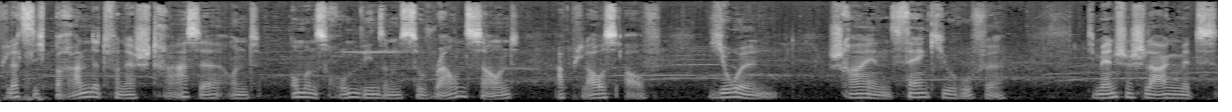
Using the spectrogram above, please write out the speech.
plötzlich brandet von der Straße und um uns rum wie in so einem Surround Sound Applaus auf, Johlen, Schreien, Thank you Rufe. Die Menschen schlagen mit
